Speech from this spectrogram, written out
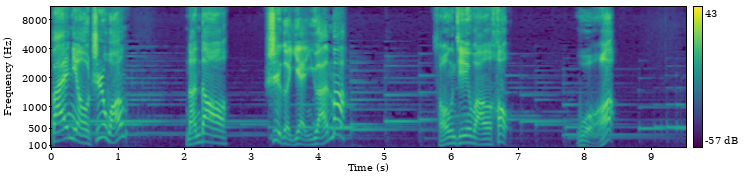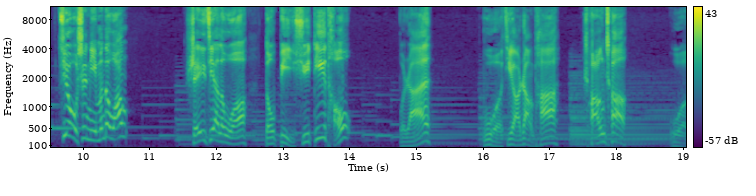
百鸟之王，难道是个演员吗？从今往后，我就是你们的王，谁见了我都必须低头，不然我就要让他尝尝。我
